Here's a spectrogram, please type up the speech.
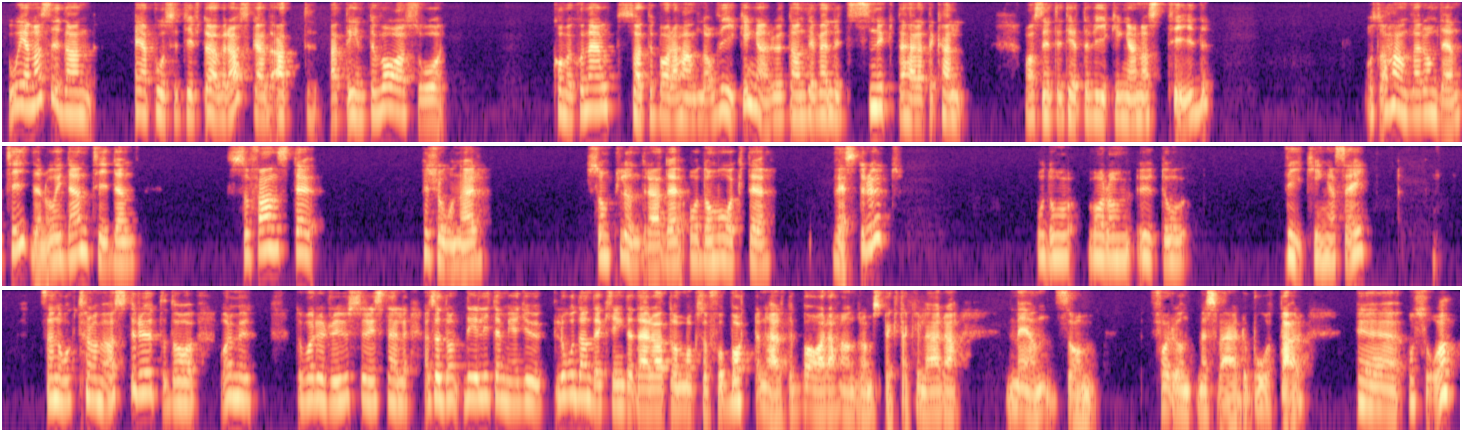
å ena sidan är jag positivt överraskad att, att det inte var så konventionellt så att det bara handlar om vikingar, utan det är väldigt snyggt det här att det kan, avsnittet heter Vikingarnas tid. Och så handlar det om den tiden och i den tiden så fanns det personer som plundrade och de åkte västerut. Och då var de ute och vikinga sig. Sen åkte de österut och då var, de ut, då var det ruser istället. Alltså de, det är lite mer djuplodande kring det där och att de också får bort den här att det bara handlar om spektakulära män som far runt med svärd och båtar eh, och så.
